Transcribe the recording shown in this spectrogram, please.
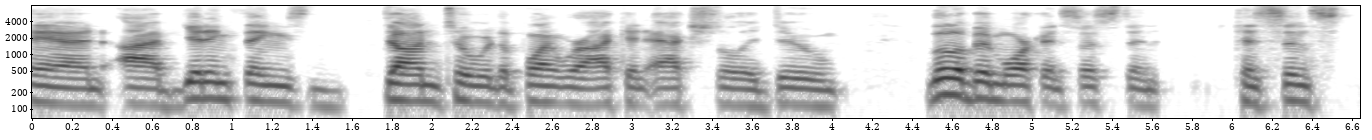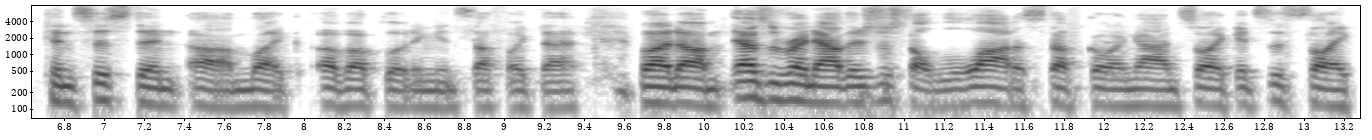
and I'm getting things done to the point where I can actually do a little bit more consistent consistent consistent um like of uploading and stuff like that but um as of right now there's just a lot of stuff going on so like it's just like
